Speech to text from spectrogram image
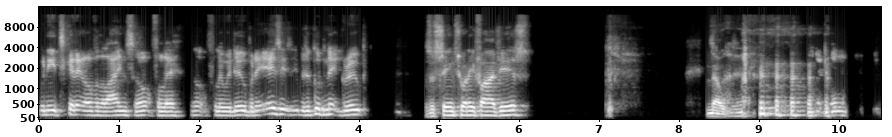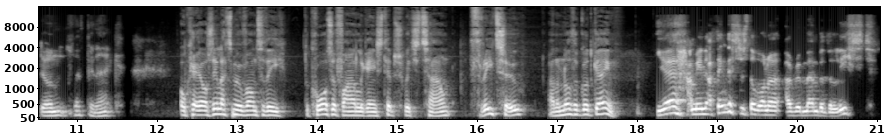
we need to get it over the line. So hopefully, hopefully we do. But it is. It, it was a good knit group. Has it seen twenty five years? No. done, flipping heck. Okay, Ozzy, let's move on to the, the quarter final against Ipswich Town. 3 2, and another good game. Yeah, I mean, I think this is the one I, I remember the least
